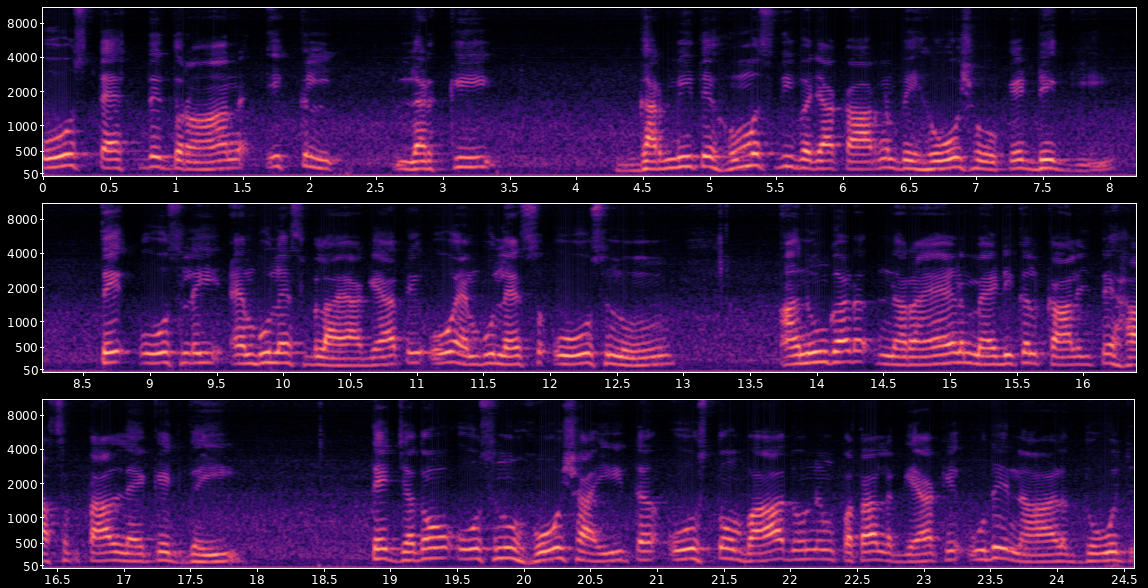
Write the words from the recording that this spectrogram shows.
ਉਸ ਟੈਸਟ ਦੇ ਦੌਰਾਨ ਇੱਕ ਲੜਕੀ ਗਰਮੀ ਤੇ ਹੁਮਸ ਦੀ ਵਜ੍ਹਾ ਕਾਰਨ ਬੇਹੋਸ਼ ਹੋ ਕੇ ਡਿੱਗ ਗਈ ਤੇ ਉਸ ਲਈ ਐਂਬੂਲੈਂਸ ਬੁਲਾਇਆ ਗਿਆ ਤੇ ਉਹ ਐਂਬੂਲੈਂਸ ਉਸ ਨੂੰ ਅਨੂਗੜ ਨਾਰਾਇਣ ਮੈਡੀਕਲ ਕਾਲਜ ਤੇ ਹਸਪਤਾਲ ਲੈ ਕੇ ਗਈ। ਤੇ ਜਦੋਂ ਉਸ ਨੂੰ ਹੋਸ਼ ਆਈ ਤਾਂ ਉਸ ਤੋਂ ਬਾਅਦ ਉਹਨੂੰ ਪਤਾ ਲੱਗਿਆ ਕਿ ਉਹਦੇ ਨਾਲ ਦੋ ਜ-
